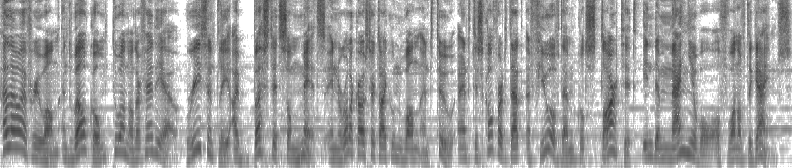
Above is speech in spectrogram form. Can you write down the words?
Hello everyone and welcome to another video. Recently I busted some myths in Rollercoaster Tycoon 1 and 2 and discovered that a few of them got started in the manual of one of the games.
